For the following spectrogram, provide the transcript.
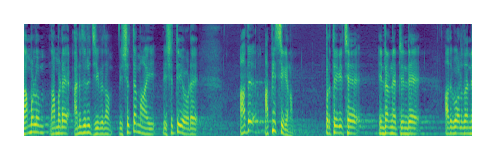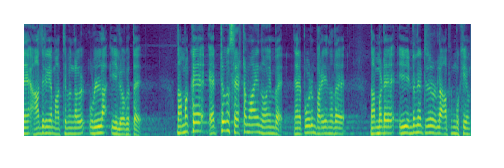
നമ്മളും നമ്മുടെ അനുദിന ജീവിതം വിശുദ്ധമായി വിശുദ്ധിയോടെ അത് അഭ്യസിക്കണം. പ്രത്യേകിച്ച് ഇന്റർനെറ്റിന്റെ അതുപോലെ തന്നെ ആധുനിക മാധ്യമങ്ങൾ ഉള്ള ഈ ലോകത്ത് നമുക്ക് ഏറ്റവും ശ്രേഷ്ഠമായ നോയമ്പ് ഞാൻ എപ്പോഴും പറയുന്നത് നമ്മുടെ ഈ ഇന്റർനെറ്റിലുള്ള ആഭിമുഖ്യം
